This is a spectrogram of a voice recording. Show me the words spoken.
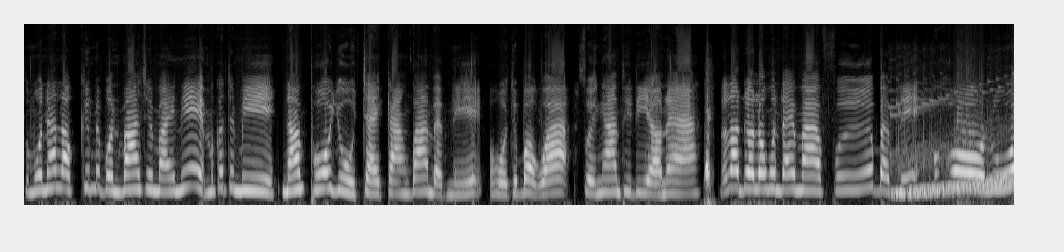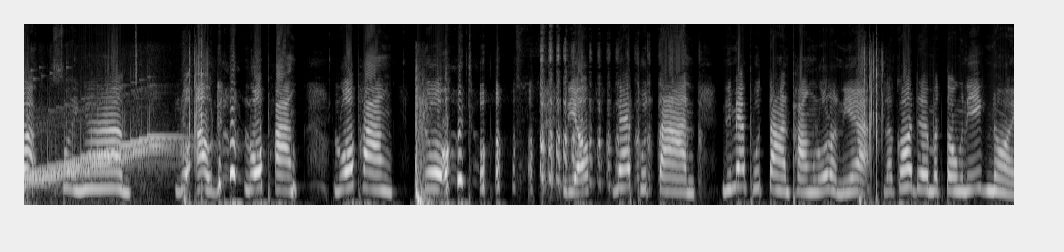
สมมุตินะเราขึ้นไปบนบ้านใช่ไหมนี่ มันก็จะมีน้ำพุอยู่ใจกลางบ้านแบบนี้ โอ้โห จะบอกว่าสวยงามทีเดียวนะแล้วเราเดินลงบันไดมาฟื้นแบบนี้ โอ้โหรั้วสวยงามรั้วเอาเดี๋ยวรั้วพังรั้วพัง ดูดูเดี๋ยวแม่พุตานนี่แม่พุตานพังรั้วเหรอเนี่ย แล้วก็เดินมาตรงนี้อีกหน่อย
